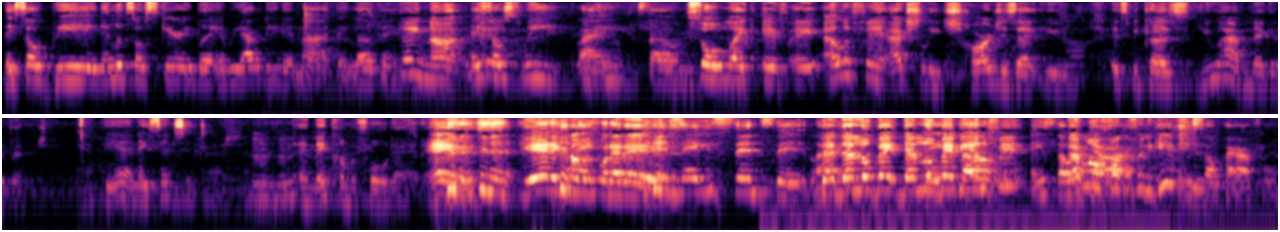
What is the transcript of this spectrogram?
they so big, they look so scary, but in reality they're not. They love it. They not. They so sweet. Like so. So like if a elephant actually charges at you, it's because you have negative energy. Yeah, and they sense it. Mm-hmm. And they coming for that ass. yeah, they coming for that ass. And they sense it. Like, that that little baby, that little baby so, elephant. They so that motherfucker finna get they you. They so powerful.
